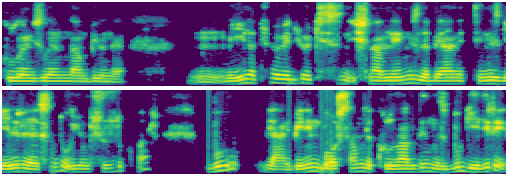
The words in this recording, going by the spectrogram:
kullanıcılarından birine mail atıyor ve diyor ki sizin işlemlerinizle beyan ettiğiniz gelir arasında uyumsuzluk var. Bu yani benim borsamda kullandığınız bu geliri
